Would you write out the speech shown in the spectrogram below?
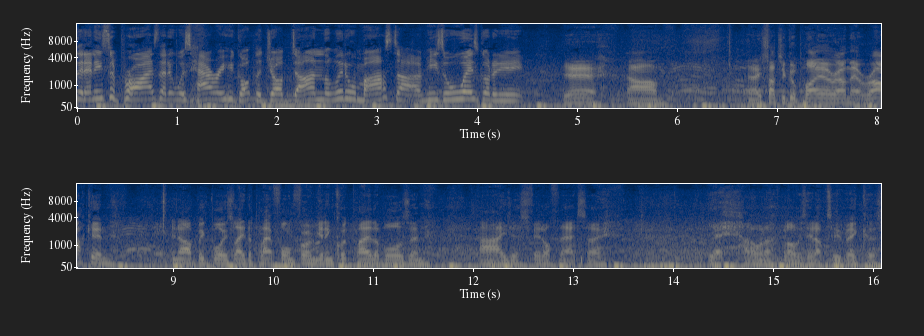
it any surprise that it was Harry who got the job done? The little master, um, he's always got it in him. Yeah, um, you know, he's such a good player around that rock, and you know, our big boys laid the platform for him, getting quick play of the balls, and uh, he just fed off that. So, yeah, I don't want to blow his head up too big because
